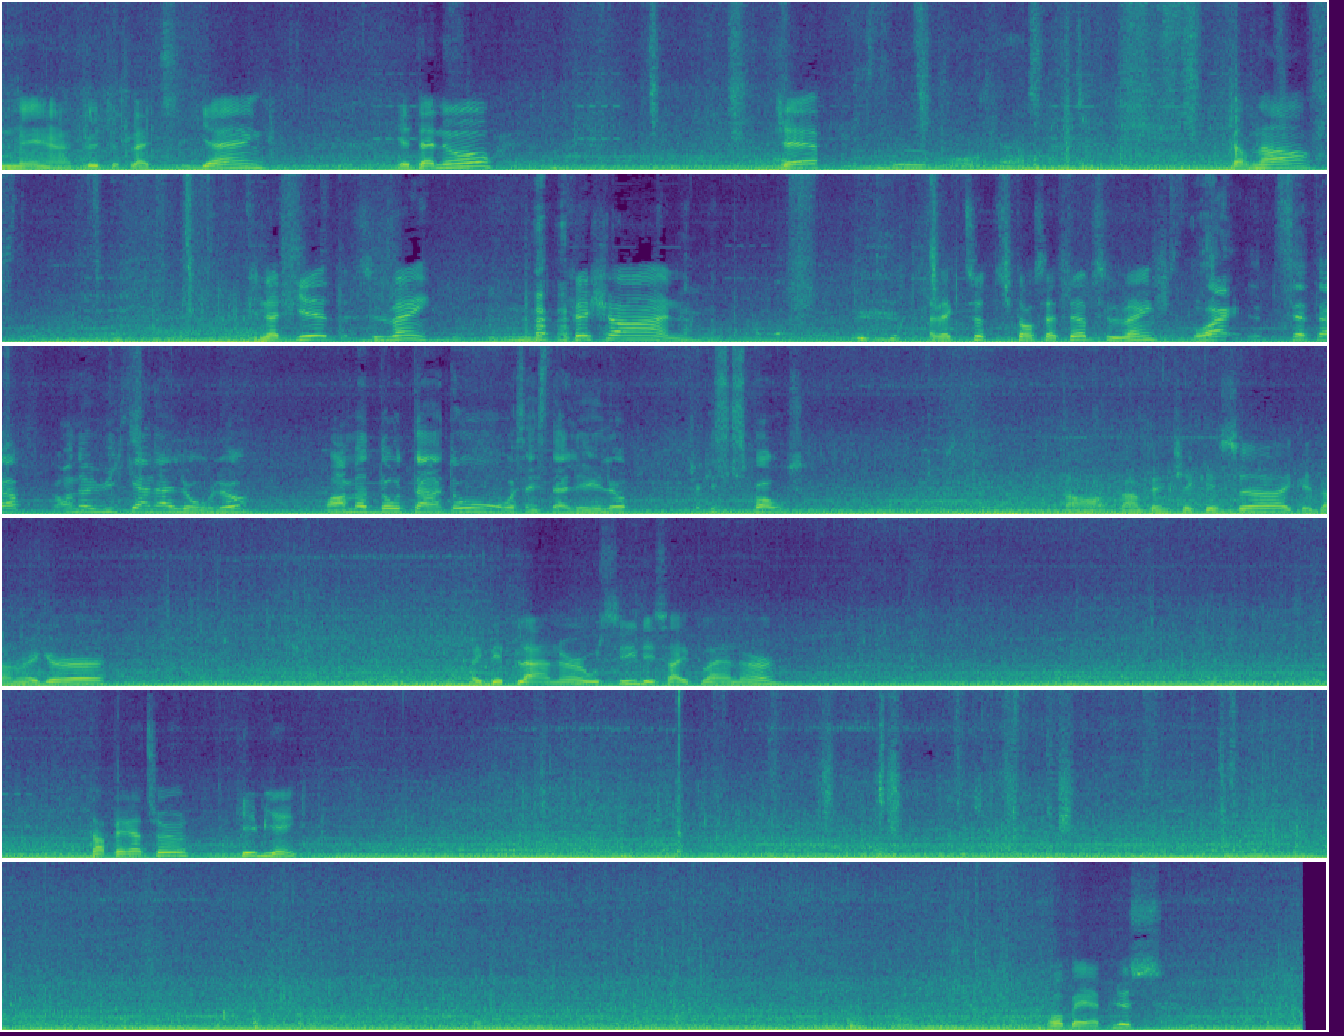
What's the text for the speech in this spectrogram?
filmer un peu toute la petite gang. Gaetano? Jeff? Bernard? Puis notre guide, Sylvain? Fish-on. Avec tout ton setup, Sylvain? Ouais, le petit setup. On a 8 cannes à l'eau là. On va en mettre d'autres tantôt. On va s'installer là. Checker ce qui se passe. On est en train de checker ça avec les downrigger. Avec des planners aussi, des side planners. Température qui est bien. Oh ben à plus.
